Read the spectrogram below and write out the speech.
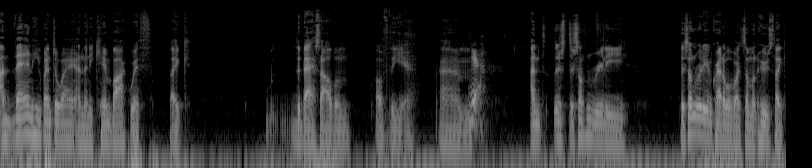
and then he went away, and then he came back with like the best album of the year. Um, Yeah. and there's there's something really there's something really incredible about someone who's like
